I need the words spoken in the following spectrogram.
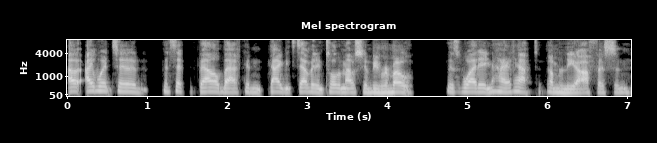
I, I went to Pacific Bell back in 97 and told them I was going to be remote because why didn't I have to come to the office and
